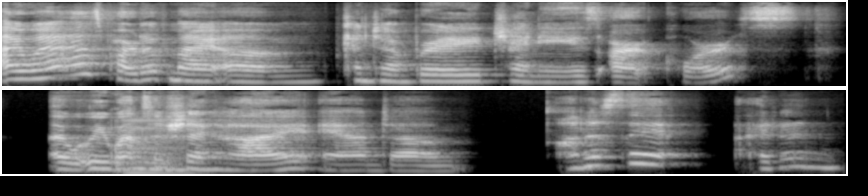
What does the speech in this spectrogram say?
I went as part of my um, contemporary Chinese art course. I, we went to Mm. Shanghai, and um, honestly, I didn't.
